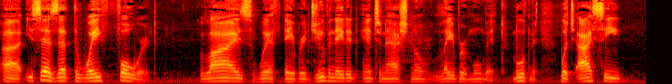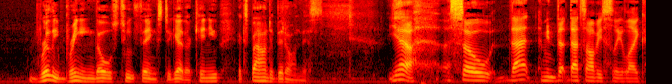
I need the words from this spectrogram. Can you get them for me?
Uh, you says that the way forward lies with a rejuvenated international labor movement, movement, which I see really bringing those two things together. Can you expound a bit on this? Yeah. Uh, so that I mean that that's obviously like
